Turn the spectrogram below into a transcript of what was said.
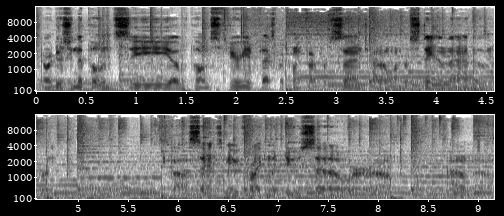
And reducing the potency of opponent's fury effects by 25%. I don't understand that. It Doesn't really make a lot of sense. Maybe for like Medusa or um, I don't know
